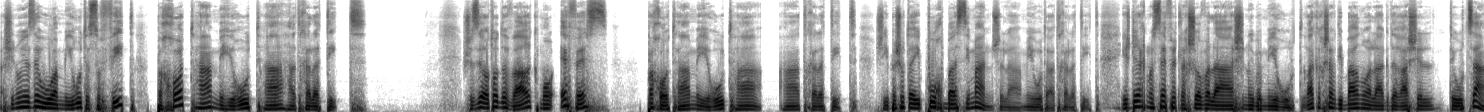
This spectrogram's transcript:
השינוי הזה הוא המהירות הסופית פחות המהירות ההתחלתית. שזה אותו דבר כמו 0 פחות המהירות ההתחלתית, שהיא פשוט ההיפוך בסימן של המהירות ההתחלתית. יש דרך נוספת לחשוב על השינוי במהירות. רק עכשיו דיברנו על ההגדרה של תאוצה.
